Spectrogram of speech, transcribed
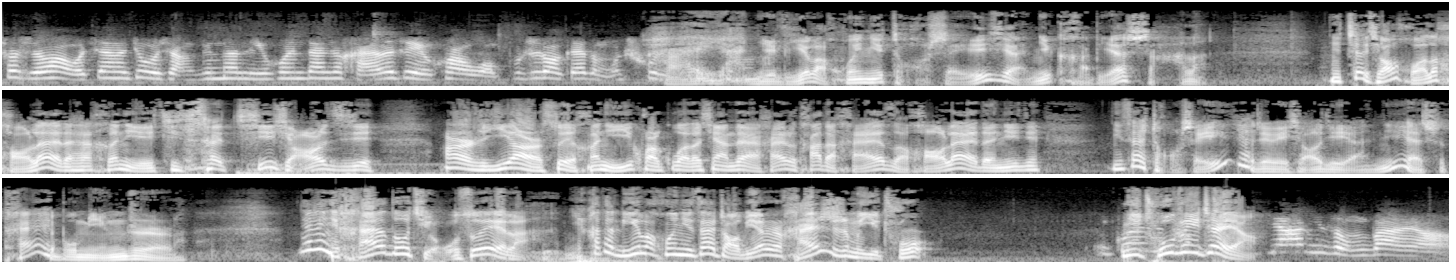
说实话，我现在就是想跟他离婚，但是孩子这一块我不知道该怎么处理。哎呀，你离了婚，你找谁去？你可别傻了，你这小伙子好赖的，还和你在起小这二十一二岁，和你一块过到现在，还是他的孩子，好赖的，你你你在找谁去？这位小姐，你也是太不明智了。你说你孩子都九岁了，你和他离了婚，你再找别人，还是这么一出。你除非这样，家你怎么办呀？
